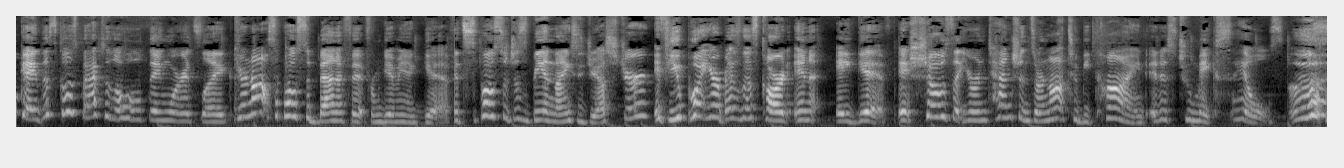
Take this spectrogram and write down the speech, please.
Okay, this goes back to the whole thing where it's like, you're not supposed to benefit from giving a gift. It's supposed to just be a nice gesture. If you put your business card in a gift, it shows that your intentions are not to be kind, it is to make sales. Ugh.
